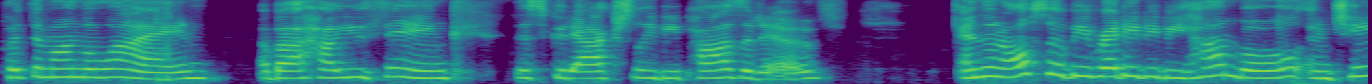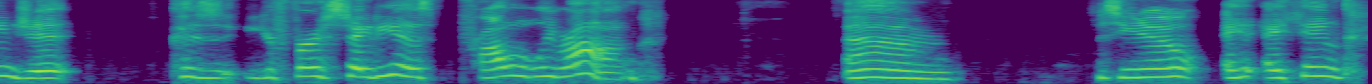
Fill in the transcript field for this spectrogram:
put them on the line about how you think this could actually be positive, and then also be ready to be humble and change it because your first idea is probably wrong. Um, so, you know, I, I think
